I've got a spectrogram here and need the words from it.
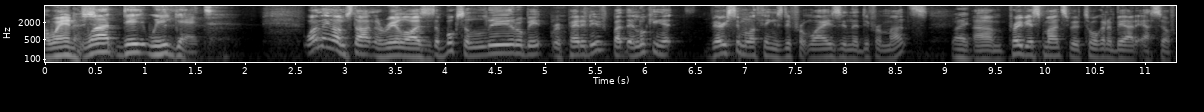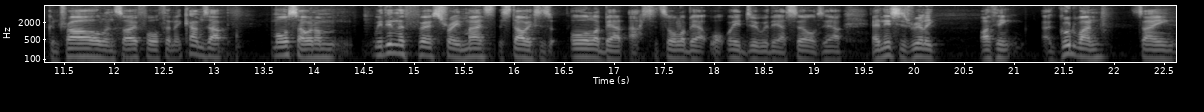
Awareness. What did we get? One thing I'm starting to realise is the book's a little bit repetitive, but they're looking at very similar things different ways in the different months. Right. Um, previous months we were talking about our self control and so forth, and it comes up more so. And I'm within the first three months, the Stoics is all about us. It's all about what we do with ourselves. Our, and this is really, I think, a good one, saying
